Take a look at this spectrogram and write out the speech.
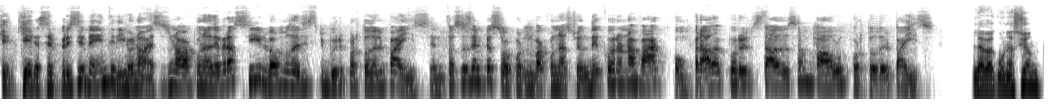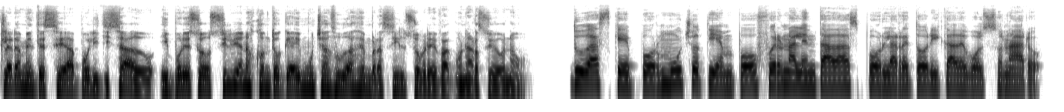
que quiere ser presidente, dijo, no, esa es una vacuna de Brasil, vamos a distribuir por todo el país. Entonces empezó con vacunación de Coronavac comprada por el estado de São Paulo por todo el país. La vacunación claramente se ha politizado y por eso Silvia nos contó que hay muchas dudas en Brasil sobre vacunarse o no. Dudas que por mucho tiempo fueron alentadas por la retórica de Bolsonaro.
